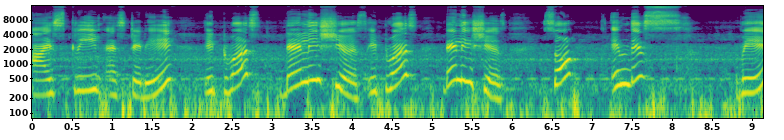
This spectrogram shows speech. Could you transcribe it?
ice cream yesterday. It was delicious. It was delicious. So, in this way,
